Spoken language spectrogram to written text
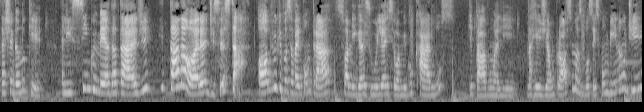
Tá chegando o quê? Ali 5 e meia da tarde e tá na hora de cestar. Óbvio que você vai encontrar sua amiga Júlia e seu amigo Carlos, que estavam ali na região próximas, vocês combinam de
